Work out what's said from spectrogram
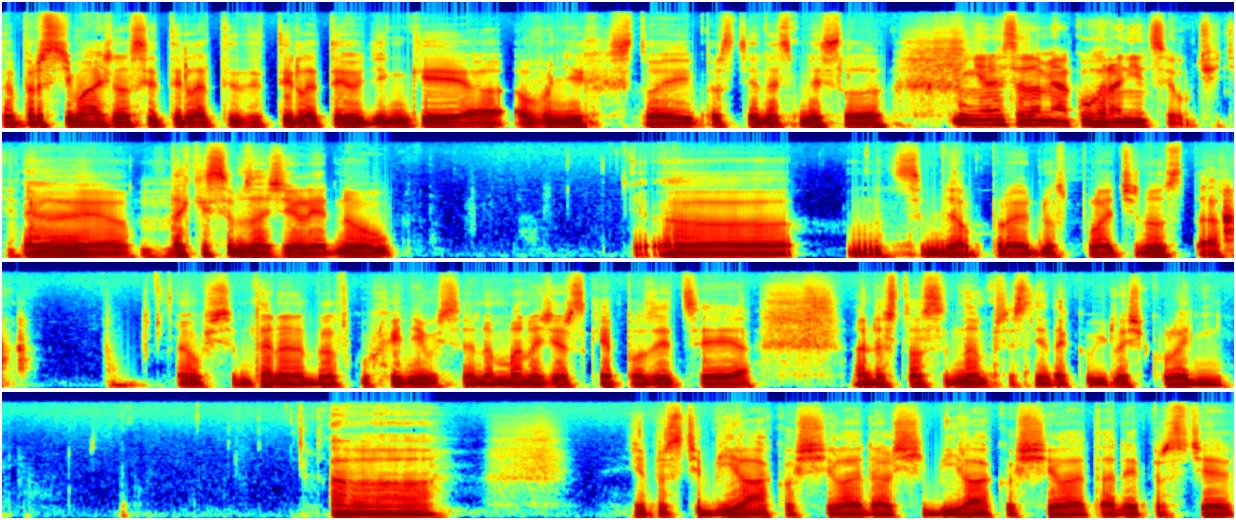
To prostě máš nosit tyhle, ty, ty- tyhle ty hodinky a, a o nich stojí prostě nesmysl. Měli jste tam nějakou hranici určitě. Jo, jo. Mm-hmm. Taky jsem zažil jednou, uh, jsem dělal pro jednu společnost a, a už jsem teda nebyl v kuchyni, už jsem na manažerské pozici a, a dostal jsem tam přesně takovýhle školení. A že prostě bílá košile, další bílá košile, tady prostě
